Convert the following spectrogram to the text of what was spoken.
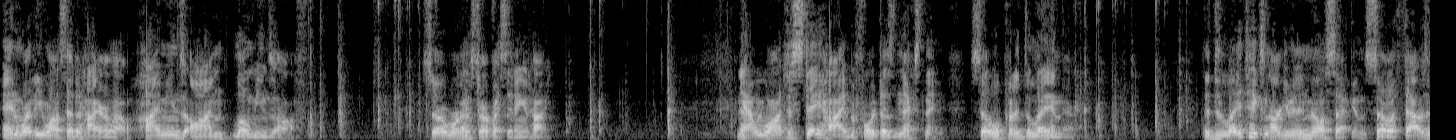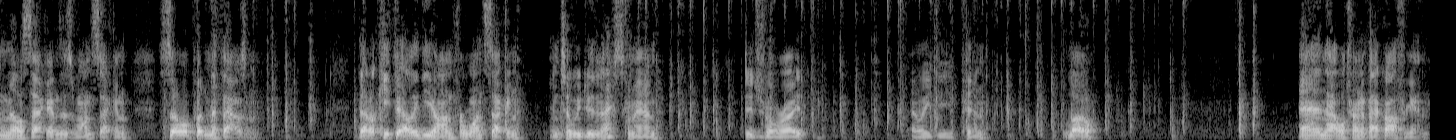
And whether you want to set it high or low. High means on, low means off. So we're going to start by setting it high. Now we want it to stay high before it does the next thing. So we'll put a delay in there. The delay takes an argument in milliseconds, so 1,000 milliseconds is one second, so we'll put in a 1,000. That'll keep the LED on for one second until we do the next command, digital write, LED pin low. And that will turn it back off again.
